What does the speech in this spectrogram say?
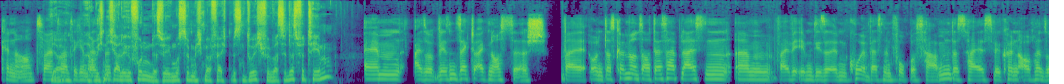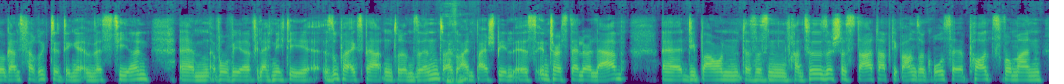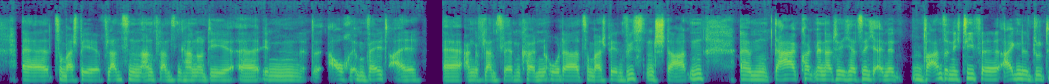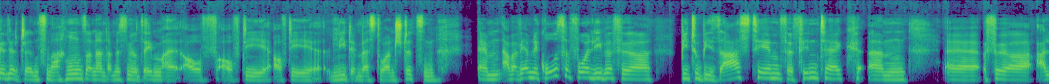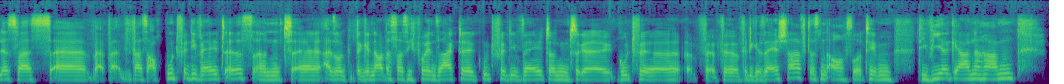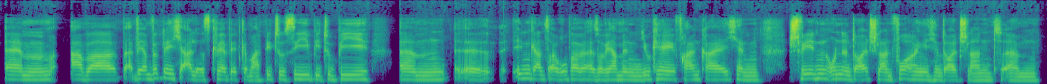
Genau, 22 ja, Habe ich nicht alle gefunden, deswegen musst du mich mal vielleicht ein bisschen durchführen. Was sind das für Themen? Ähm, also wir sind sektoragnostisch. Weil, und das können wir uns auch deshalb leisten, ähm, weil wir eben diesen Co-Investment-Fokus haben. Das heißt, wir können auch in so ganz verrückte Dinge investieren, ähm, wo wir vielleicht nicht die Super-Experten drin sind. Also mhm. ein Beispiel ist Interstellar Lab. Äh, die bauen, das ist ein französisches Startup, die bauen so große Pods, wo man äh, zum Beispiel Pflanzen anpflanzen kann und die äh, in, auch im Weltall äh, angepflanzt werden können oder zum Beispiel in Wüstenstaaten. Ähm, da konnten wir natürlich jetzt nicht eine wahnsinnig tiefe eigene Due Diligence machen, sondern da müssen wir uns eben auf, auf die, auf die Lead-Investoren stützen. Ähm, aber wir haben eine große Vorliebe für B2B SaaS-Themen, für Fintech. Ähm, äh, für alles, was, äh, was auch gut für die Welt ist. Und äh, also genau das, was ich vorhin sagte, gut für die Welt und äh, gut für, für, für, für die Gesellschaft. Das sind auch so Themen, die wir gerne haben. Ähm, aber wir haben wirklich alles querbeet gemacht. B2C, B2B, ähm, äh, in ganz Europa. Also wir haben in UK, Frankreich, in Schweden und in Deutschland, vorrangig in Deutschland, ähm,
